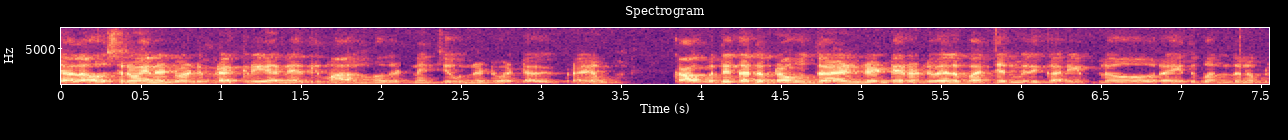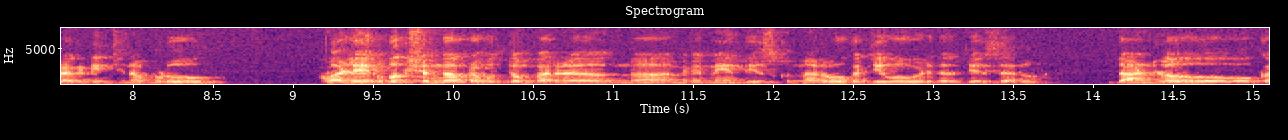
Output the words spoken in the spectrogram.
చాలా అవసరమైనటువంటి ప్రక్రియ అనేది మా మొదటి నుంచి ఉన్నటువంటి అభిప్రాయం. కాకపోతే గత ప్రభుత్వం ఏంటంటే రెండు వేల పద్దెనిమిది ఖరీఫ్లో రైతు బంధును ప్రకటించినప్పుడు వాళ్ళు ఏకపక్షంగా ప్రభుత్వం పరంగా నిర్ణయం తీసుకున్నారు ఒక జీవో విడుదల చేశారు. దాంట్లో ఒక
